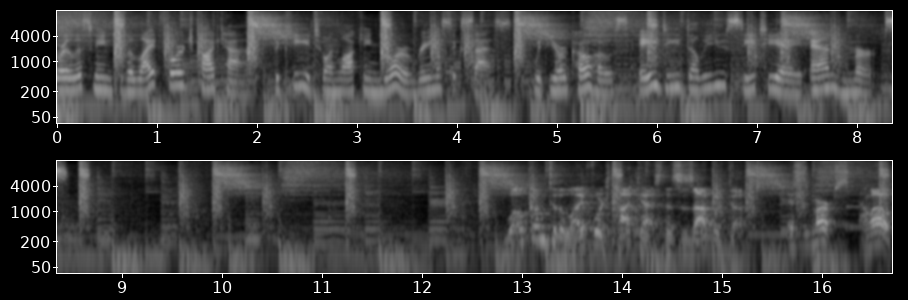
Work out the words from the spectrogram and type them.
You're listening to the Lightforge podcast, the key to unlocking your arena success, with your co hosts ADWCTA and MERPS. Welcome to the Lightforge podcast. This is Adwicta. This is Merps. Hello.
